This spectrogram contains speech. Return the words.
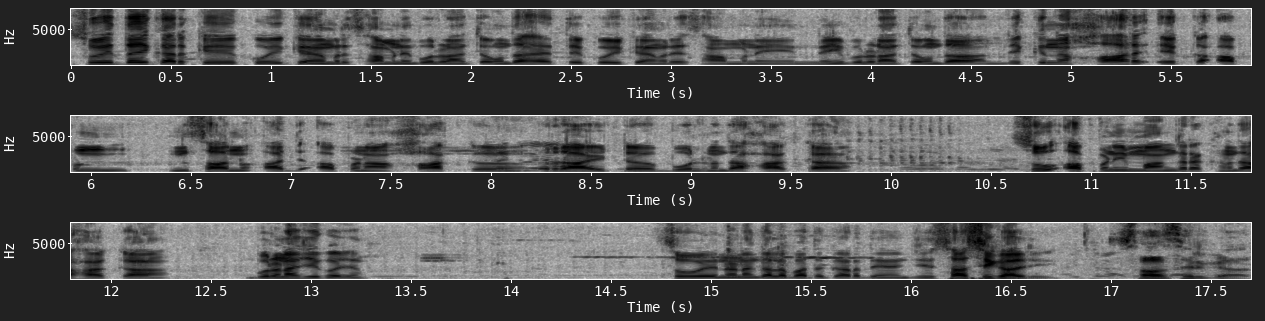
ਸੋ ਇਦਾਂ ਹੀ ਕਰਕੇ ਕੋਈ ਕੈਮਰੇ ਸਾਹਮਣੇ ਬੋਲਣਾ ਚਾਹੁੰਦਾ ਹੈ ਤੇ ਕੋਈ ਕੈਮਰੇ ਸਾਹਮਣੇ ਨਹੀਂ ਬੋਲਣਾ ਚਾਹੁੰਦਾ, ਲੇਕਿਨ ਹਰ ਇੱਕ ਆਪਣ ਇਨਸਾਨ ਨੂੰ ਅੱਜ ਆਪਣਾ ਹੱਕ ਰਾਈਟ ਬੋਲਣ ਦਾ ਹੱਕ ਆ। ਸੋ ਆਪਣੀ ਮੰਗ ਰੱਖਣ ਦਾ ਹੱਕ ਆ। ਬੋਲਣਾ ਜੀ ਕੁਝ? ਸੋ ਇਹਨਾਂ ਨਾਲ ਗੱਲਬਾਤ ਕਰਦੇ ਹਾਂ ਜੀ। ਸਤਿ ਸ਼੍ਰੀ ਅਕਾਲ ਜੀ। ਸਤਿ ਸ੍ਰੀ ਅਕਾਲ।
